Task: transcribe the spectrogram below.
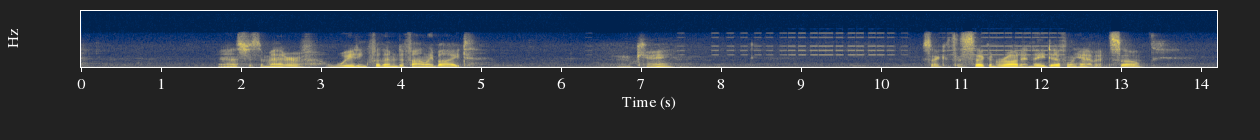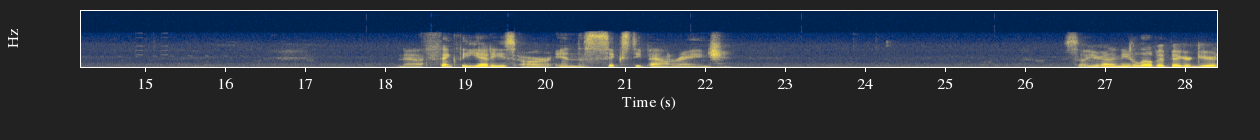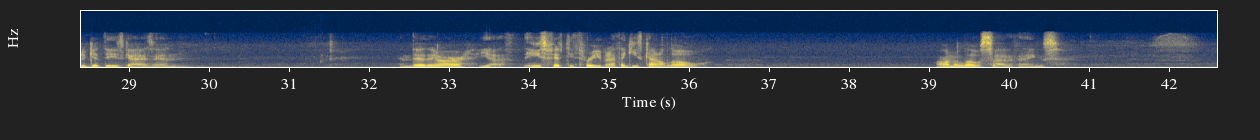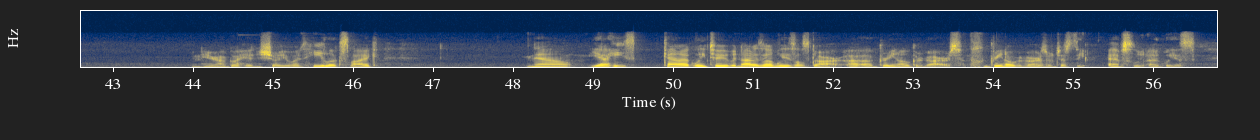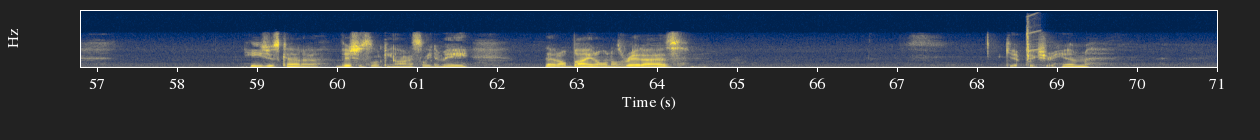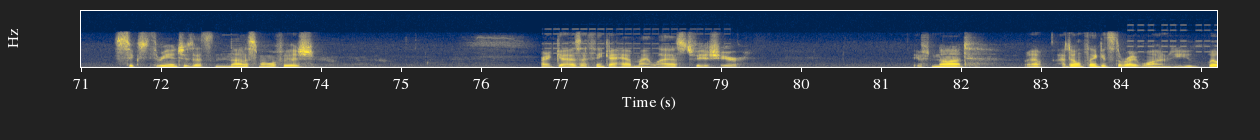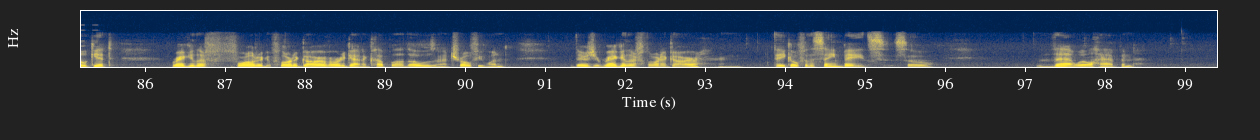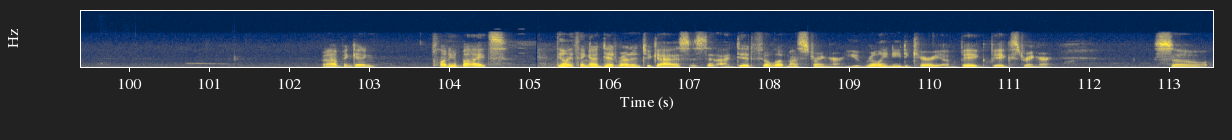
And it's just a matter of waiting for them to finally bite. Okay. Looks like it's a second rod and they definitely have it. So now I think the Yetis are in the 60 pound range. So you're going to need a little bit bigger gear to get these guys in. And there they are. Yeah, he's 53, but I think he's kind of low. On the low side of things. And here, I'll go ahead and show you what he looks like. Now, yeah, he's kind of ugly too, but not as ugly as those gar, uh, uh, green ogre gars. green ogre gars are just the absolute ugliest. He's just kind of vicious looking, honestly, to me. That albino and those red eyes. Get a picture of him. 63 inches, that's not a small fish. Alright guys, I think I have my last fish here. If not, well, I don't think it's the right one. You will get regular Florida, Florida gar. I've already gotten a couple of those and a trophy one. There's your regular Florida gar, and they go for the same baits. So that will happen. But I've been getting plenty of bites. The only thing I did run into, guys, is that I did fill up my stringer. You really need to carry a big, big stringer. So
